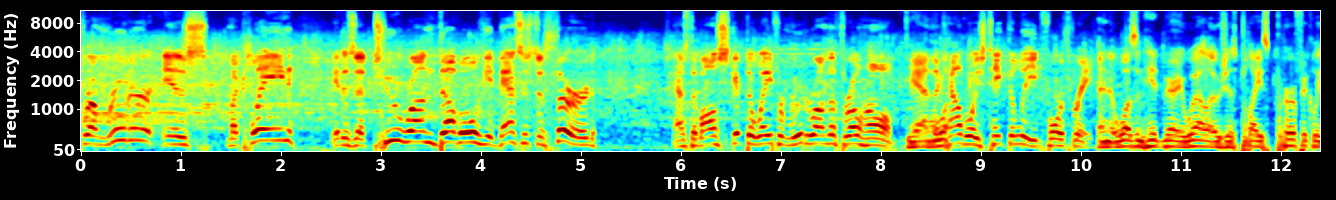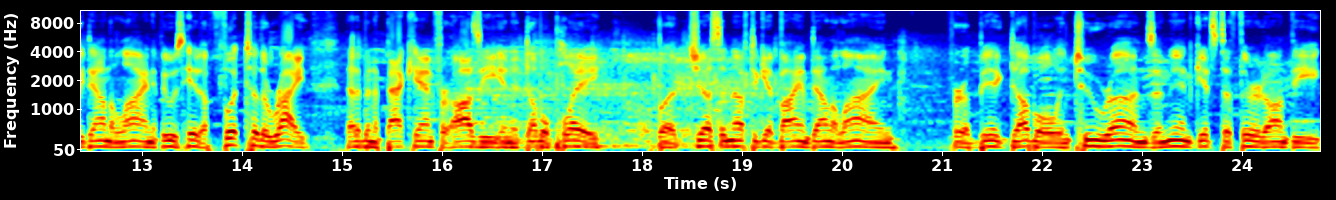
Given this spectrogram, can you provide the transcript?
from Reuter is McLean. It is a two-run double. He advances to third as the ball skipped away from Reuter on the throw home. Yeah, and the Cowboys take the lead 4-3. And it wasn't hit very well. It was just placed perfectly down the line. If it was hit a foot to the right, that'd have been a backhand for Ozzie in a double play, but just enough to get by him down the line for a big double and two runs, and then gets to third on the.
